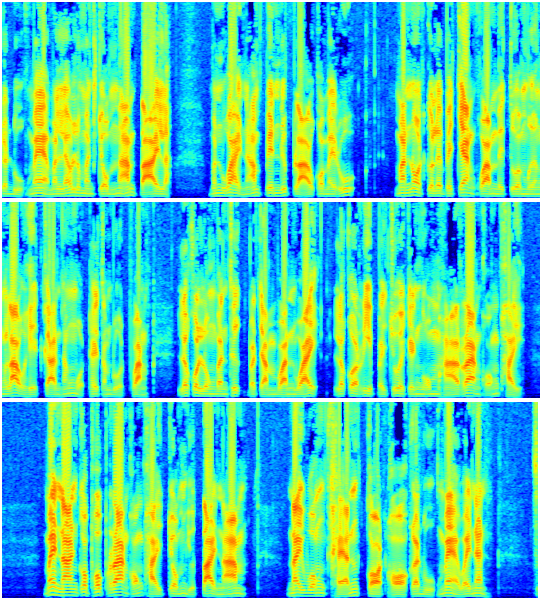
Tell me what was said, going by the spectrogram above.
กระดูกแม่มันแล้วแล้วมันจมน้ำตายละ่ะ มันว่ายน้ำเป็นหรือเปล่าก็ไม่รู้มาโนดก็เลยไปแจ้งความในตัวเมืองเล่าเหตุการณ์ทั้งหมดให้ตำรวจฟัง แล้วก็ลงบันทึกประจำวันไว้ แล้วก็รีบไปช่วยกันงมหาร่างของไผ่ไม่นานก็พบร่างของไผ่จมอยู่ใต้น้ำ ในวงแขนกอดห่อกระดูกแม่ไว้นั่น แส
